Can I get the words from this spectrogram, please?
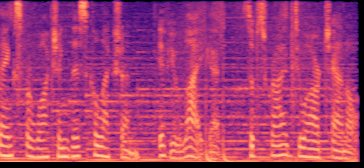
Thanks for watching this collection. If you like it, subscribe to our channel.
